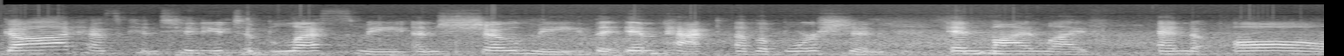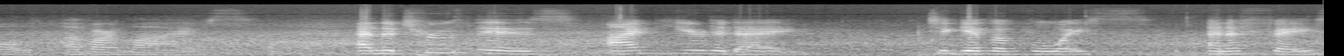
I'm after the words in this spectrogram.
God has continued to bless me and show me the impact of abortion in my life and all of our lives. And the truth is, I'm here today to give a voice and a face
